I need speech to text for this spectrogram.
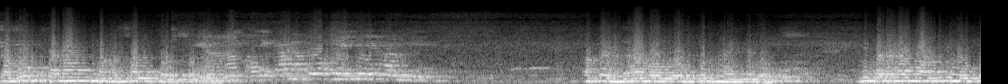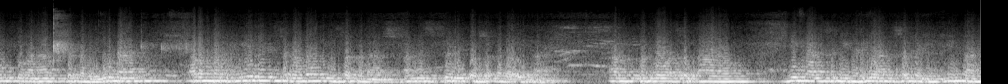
kamong tanang mga santos sa kami. Ako na ang tunay na Diyos. Gipadala mo ang iyong bugtong anak sa kalulunan, ang pagingilin sa gamon ni Satanas, ang Espiritu sa kabaitan, ang paggawa sa tao, gikan sa ginarian sa kagigitan,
